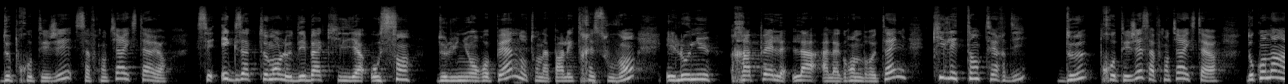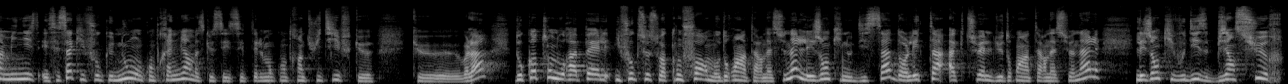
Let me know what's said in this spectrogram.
de protéger sa frontière extérieure. C'est exactement le débat qu'il y a au sein de l'Union européenne, dont on a parlé très souvent, et l'ONU rappelle là à la Grande-Bretagne qu'il est interdit de protéger sa frontière extérieure. Donc on a un ministre, et c'est ça qu'il faut que nous on comprenne bien, parce que c'est tellement contre-intuitif que, que voilà. Donc quand on nous rappelle, il faut que ce soit conforme au droit international. Les gens qui nous disent ça, dans l'état actuel du droit international, les gens qui vous disent bien sûr,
